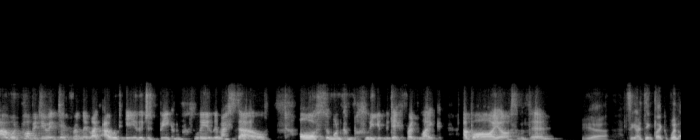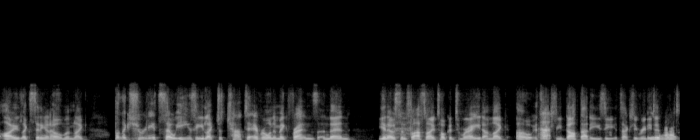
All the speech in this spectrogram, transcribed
I would probably do it differently. Like I would either just be completely myself, or someone completely different, like a boy or something. Yeah. See, I think like when I like sitting at home, I'm like, but like surely it's so easy. Like just chat to everyone and make friends. And then, you know, since last night talking to Mairead, I'm like, oh, it's Yeah. actually not that easy. It's actually really Yeah. difficult.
